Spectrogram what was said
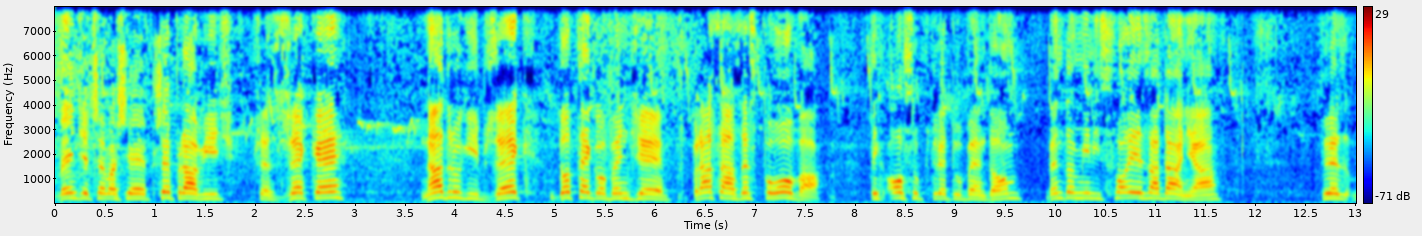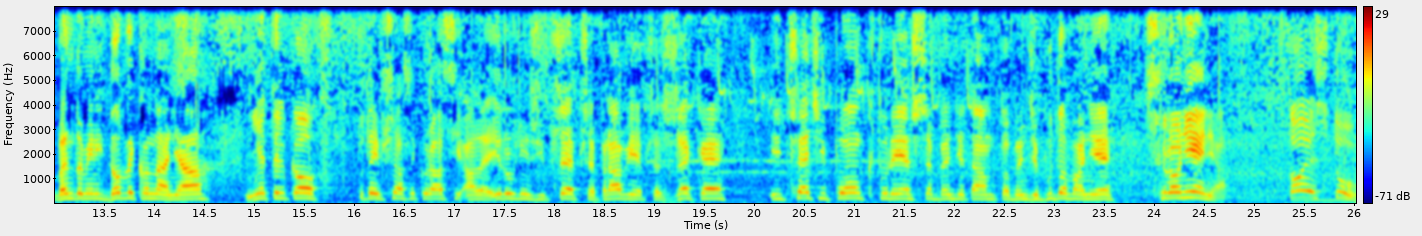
będzie trzeba się przeprawić przez rzekę na drugi brzeg. Do tego będzie praca zespołowa tych osób, które tu będą. Będą mieli swoje zadania, które będą mieli do wykonania nie tylko tutaj przy asekuracji, ale i również i przy przeprawie przez rzekę. I trzeci punkt, który jeszcze będzie tam, to będzie budowanie schronienia. To jest tu.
